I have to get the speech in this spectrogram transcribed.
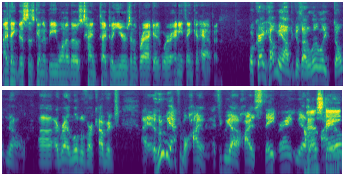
I think this is going to be one of those kind type of years in the bracket where anything could happen. Well, Craig, help me out because I literally don't know. Uh, I read a little bit of our coverage. I, who do we have from Ohio? I think we got Ohio State, right? We have Ohio, Ohio State,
